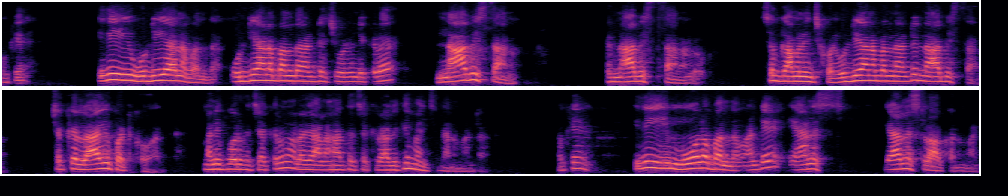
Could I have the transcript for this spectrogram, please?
ఓకే? ఇది ఉడ్యాన బంధ. ఉడ్యాన బంధ అంటే చూడండి ఇక్కడ నాభిస్థానం. నాభిస్థానంలో. సో గమనించుకోండి ఉడ్యాన బంధం అంటే నాభిస్తాను చక్కగా లాగి పట్టుకోవాలి. మణిపూరక చక్రం అలాగే అనాహత చక్రాలకి మంచిది అనమాట ఓకే? ఇది మూల బంధం అంటే యానస్ యానస్ లాక్ అనమాట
